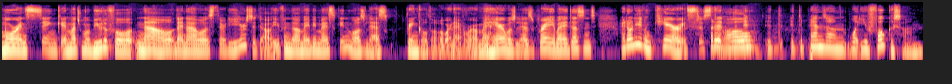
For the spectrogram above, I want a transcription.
more in sync and much more beautiful now than I was 30 years ago, even though maybe my skin was less wrinkled or whatever, or my hair was less gray, but it doesn't, I don't even care. It's just but the it, whole. it, it, it depends on what you focus on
